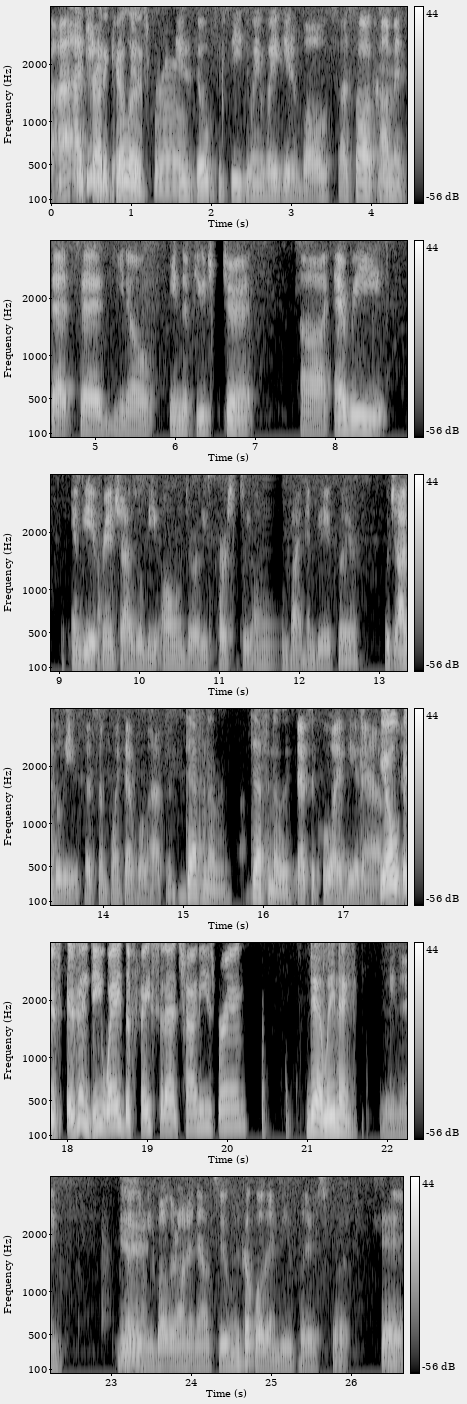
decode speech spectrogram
I, I They try to kill dope. us, bro. It's dope to see Dwyane Wade get involved. I saw a comment that said, you know, in the future, uh, every NBA franchise will be owned or at least partially owned by an NBA player, which I believe at some point that will happen. Definitely, definitely. That's a cool idea to have. Yo, you know, is isn't D Wade the face of that Chinese brand? Yeah, Li Ning. leaning. It's got Yeah. Jimmy Butler on it now too, and a couple other NBA players. But Yeah. yeah,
